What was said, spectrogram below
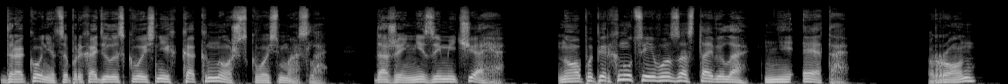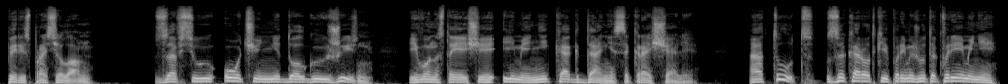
драконица проходила сквозь них, как нож сквозь масло, даже не замечая — но поперхнуться его заставило не это. «Рон?» — переспросил он. За всю очень недолгую жизнь его настоящее имя никогда не сокращали. А тут, за короткий промежуток времени,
